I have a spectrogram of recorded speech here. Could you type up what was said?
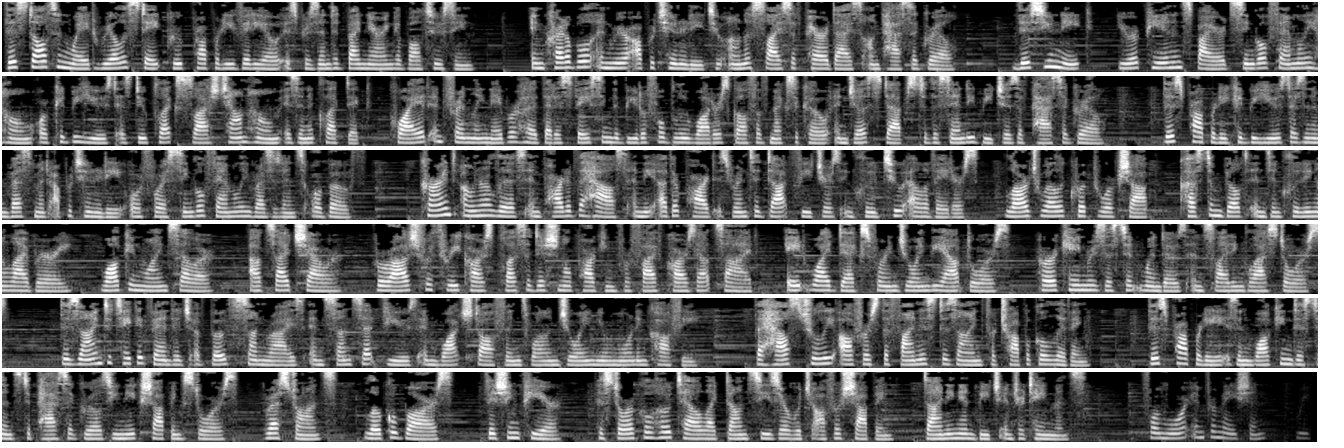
This Dalton Wade Real Estate Group property video is presented by Neringa Baltusiene. Incredible and rare opportunity to own a slice of paradise on Pass-a-Grille. This unique, European inspired single family home or could be used as duplex slash townhome is an eclectic, quiet and friendly neighborhood that is facing the beautiful blue waters Gulf of Mexico and just steps to the sandy beaches of Pass-a-Grille. This property could be used as an investment opportunity or for a single family residence or both. Current owner lives in part of the house and the other part is rented. Features include two elevators, large well equipped workshop, custom built ins including a library, walk in wine cellar, outside shower, garage for three cars plus additional parking for five cars outside, eight wide decks for enjoying the outdoors, hurricane resistant windows and sliding glass doors. Designed to take advantage of both sunrise and sunset views and watch dolphins while enjoying your morning coffee. The house truly offers the finest design for tropical living. This property is in walking distance to Pass-a-Grille's unique shopping stores, restaurants, local bars, fishing pier, historical hotel like Don CeSar which offers shopping, dining and beach entertainments. For more information,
